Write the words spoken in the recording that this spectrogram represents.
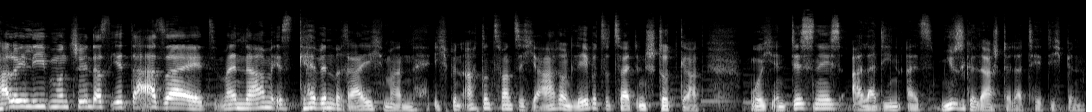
Hallo ihr Lieben und schön, dass ihr da seid. Mein Name ist Kevin Reichmann. Ich bin 28 Jahre und lebe zurzeit in Stuttgart, wo ich in Disneys Aladdin als Musicaldarsteller tätig bin. In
